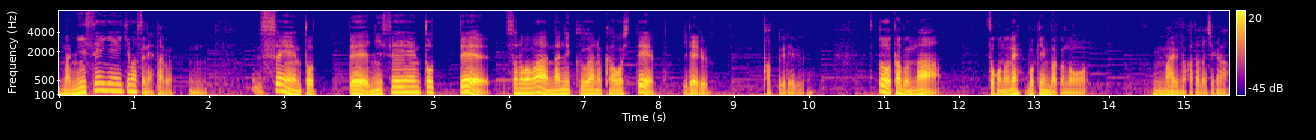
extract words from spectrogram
まあ2000円いきますね、多分。うん。1000円取って、2000円取って、そのまま何食わぬ顔して入れる。パッと入れる。と、多分まあ、そこのね、募金箱の周りの方たちが、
